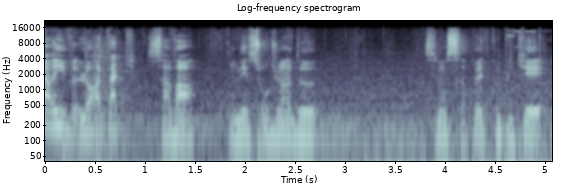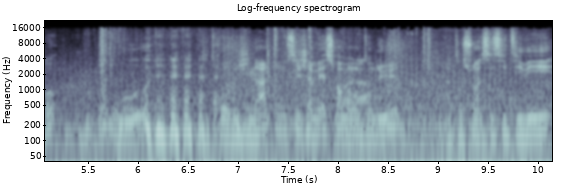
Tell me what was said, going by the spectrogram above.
arrivent, leur attaque, ça va. On est sur du 1-2. Sinon, ça peut être compliqué. Oh. C'est trop original, on ne sait jamais, soit voilà. malentendu. Attention à CCTV.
